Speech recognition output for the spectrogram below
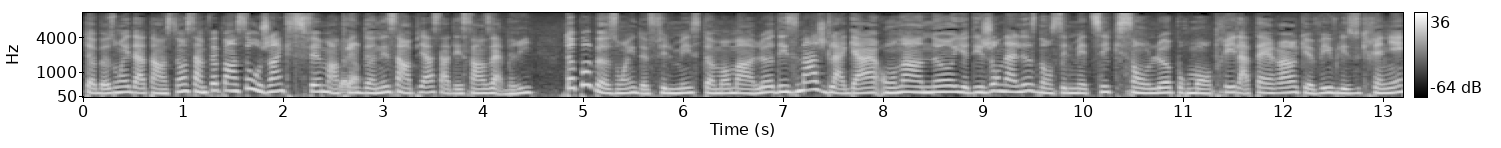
tu as besoin d'attention? Ça me fait penser aux gens qui se filment en train de donner 100 pièces à des sans-abri. T'as pas besoin de filmer ce moment-là. Des images de la guerre, on en a. Il y a des journalistes dont c'est le métier qui sont là pour montrer la terreur que vivent les Ukrainiens.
